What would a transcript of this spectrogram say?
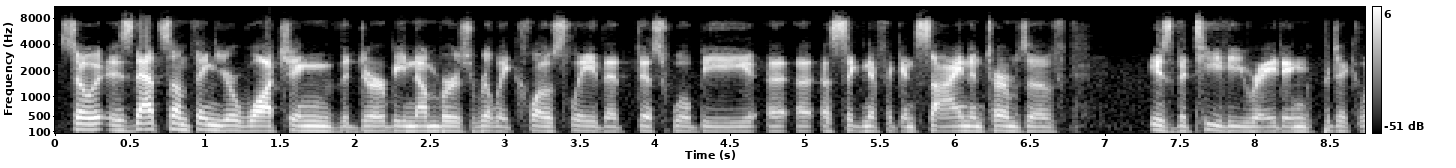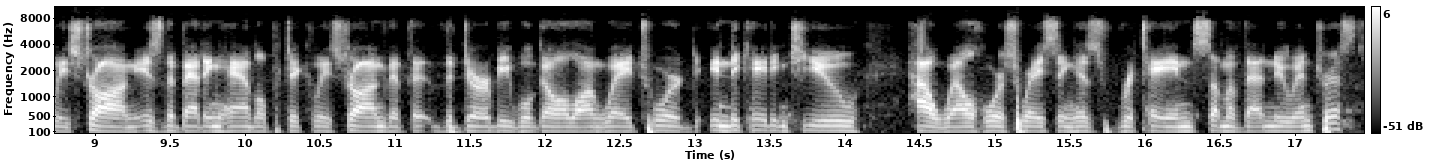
So is that something you're watching the Derby numbers really closely? That this will be a, a significant sign in terms of is the TV rating particularly strong? Is the betting handle particularly strong? That the, the Derby will go a long way toward indicating to you how well horse racing has retained some of that new interest?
